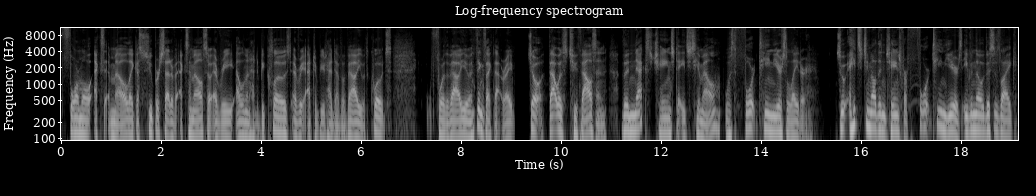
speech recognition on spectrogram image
formal XML, like a superset of XML. So every element had to be closed, every attribute had to have a value with quotes for the value and things like that, right? So that was 2000. The next change to HTML was 14 years later. So HTML didn't change for 14 years, even though this is like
